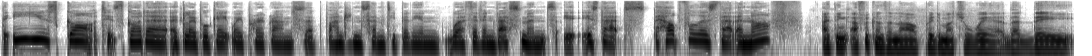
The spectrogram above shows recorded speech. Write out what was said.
The EU's got it's got a, a global gateway programs of 170 billion worth of investment. Is that helpful? Is that enough? I think Africans are now pretty much aware that they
